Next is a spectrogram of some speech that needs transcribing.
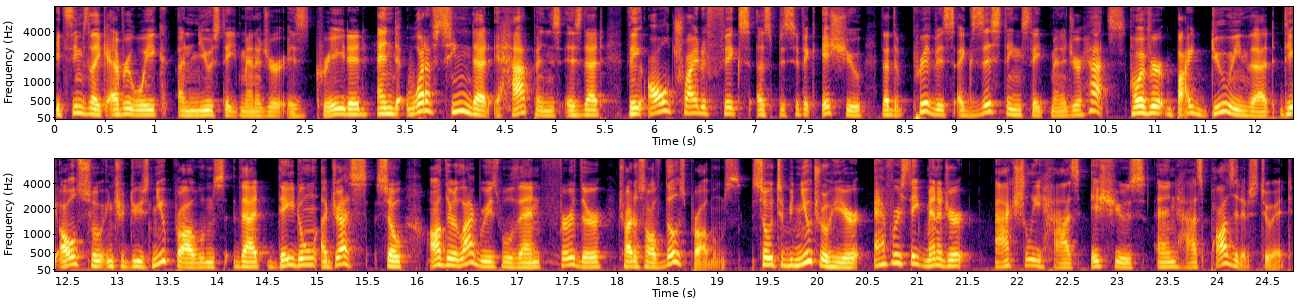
It seems like every week a new state manager is created. And what I've seen that happens is that they all try to fix a specific issue that the previous existing state manager has. However, by doing that, they also introduce new problems that they don't address. So other libraries will then further try to solve those problems. So to be neutral here, every state manager actually has issues and has positives to it.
